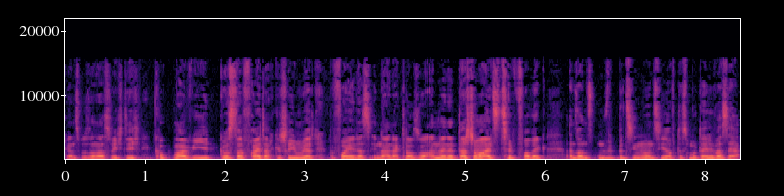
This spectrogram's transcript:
Ganz besonders wichtig, guckt mal, wie Gustav Freitag geschrieben wird, bevor ihr das in einer Klausur anwendet. Das schon mal als Tipp vorweg. Ansonsten beziehen wir uns hier auf das Modell, was er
